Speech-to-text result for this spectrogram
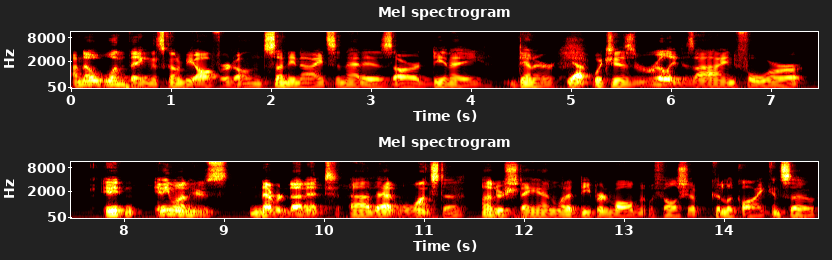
I know one thing that's going to be offered on Sunday nights, and that is our DNA dinner, yep. which is really designed for any, anyone who's never done it uh, that wants to understand what a deeper involvement with fellowship could look like. And so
